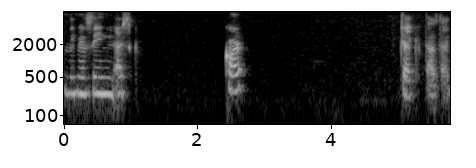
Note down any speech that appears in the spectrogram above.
limousine esque car. Jack does that.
